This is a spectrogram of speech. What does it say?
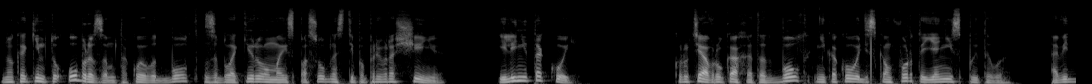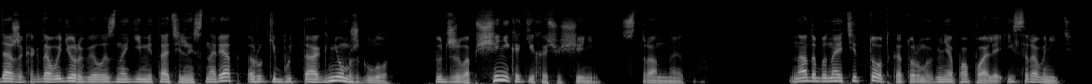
Но каким-то образом такой вот болт заблокировал мои способности по превращению. Или не такой? Крутя в руках этот болт, никакого дискомфорта я не испытываю. А ведь даже когда выдергивал из ноги метательный снаряд, руки будто огнем жгло. Тут же вообще никаких ощущений. Странно это. Надо бы найти тот, которым в меня попали, и сравнить.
